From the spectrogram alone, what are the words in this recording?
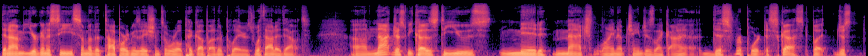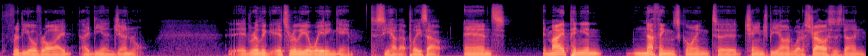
then I'm, you're going to see some of the top organizations in the world pick up other players without a doubt. Um, not just because to use mid match lineup changes like I, this report discussed, but just for the overall idea in general. It really it's really a waiting game to see how that plays out. And in my opinion, nothing's going to change beyond what Astralis has done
